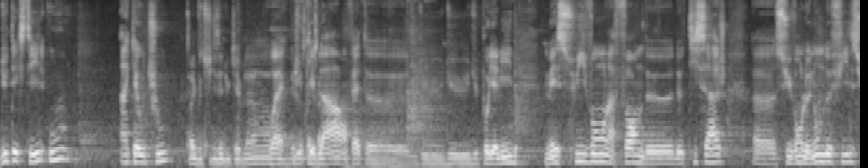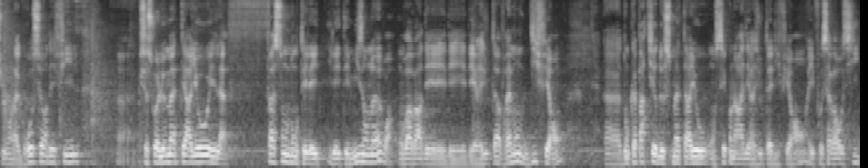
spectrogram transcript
du textile ou un caoutchouc c'est vrai que vous utilisez du Kevlar Ouais, du Kevlar en fait, euh, du, polyamide, mais suivant la forme de, tissage, euh, suivant le nombre de fils, suivant la grosseur des fils, euh, que ce soit le matériau et la façon dont il a, été mis en œuvre, on va avoir des, résultats vraiment différents. donc à partir de ce matériau, on sait qu'on aura des résultats différents. il faut savoir aussi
